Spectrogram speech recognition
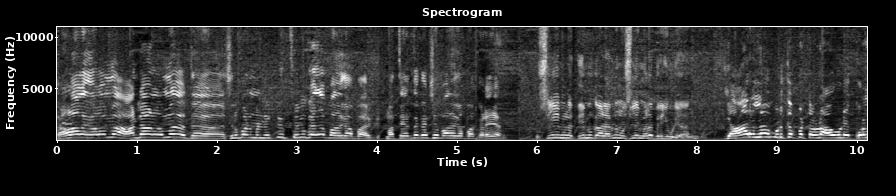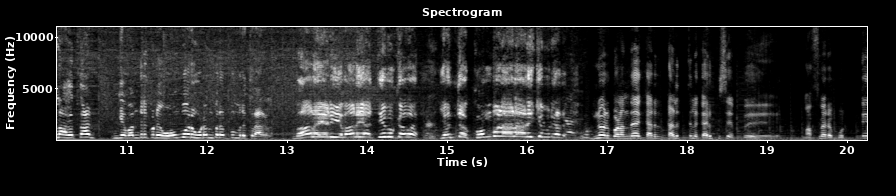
காலாகாலமா ஆண்டாளமா சிறுபான்மையினருக்கு திமுக தான் பாதுகாப்பா இருக்கு. மத்த எந்த கட்சியும் பாதுகாப்பா கிடையாது. முஸ்லீம்ங்க திமுக இருந்து முஸ்லீம்களை பிரிக்க முடியாது யாரெல்லாம் முடுக்கப்பட்டவனோ அவருடைய குரலாகத்தான் இங்க வந்திருக்கக்கூடிய ஒவ்வொரு உடன்பிறப்பும் இருக்கிறார்கள். வாழையடி வாழையா திமுக எந்த கொம்பனால அழிக்க முடியாது. இன்னொரு குழந்தை கரு கழுத்துல கருப்பு சேப்பு மஃப்ளரை போட்டு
